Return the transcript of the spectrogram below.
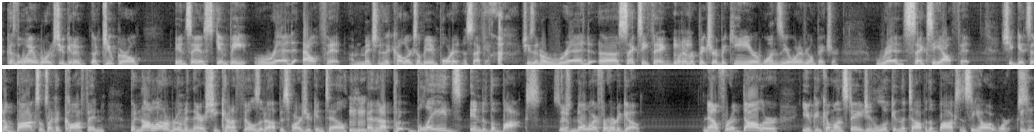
Because the way it works, you get a, a cute girl in, say, a skimpy red outfit. I'm mentioning the color because it'll be important in a second. She's in a red, uh, sexy thing, whatever, Mm-hmm. picture a bikini or onesie or whatever you want to picture. Red, sexy outfit. She gets in a box, looks like a coffin, but not a lot of room in there. She kind of fills it up as far as you can tell. And then I put blades into the box. So there's Mm-hmm. Yep. nowhere for her to go. Now, for a dollar, you can come on stage and look in the top of the box and see how it works. Mm-hmm.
